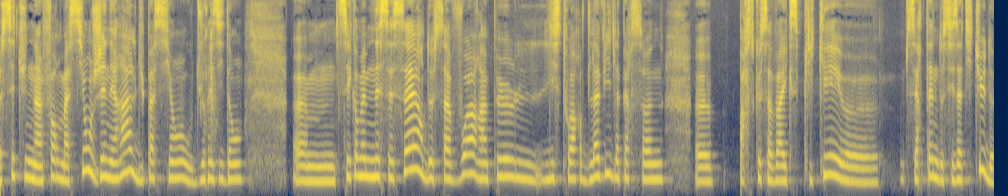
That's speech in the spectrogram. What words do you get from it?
c'est une information générale du patient ou du résident. c'est quand même nécessaire de savoir un peu l'histoire de la vie de la personne, parce que ça va expliquer certaines de ses attitudes.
